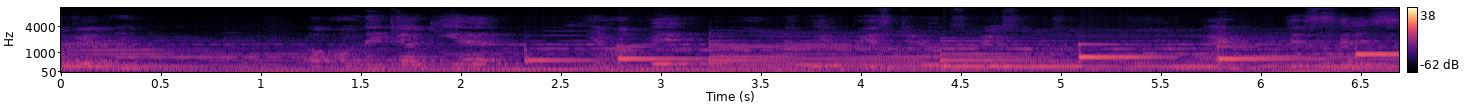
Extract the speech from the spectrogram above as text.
और अब हमने क्या किया है? यहाँ पे हमने we wasted on space also and this is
